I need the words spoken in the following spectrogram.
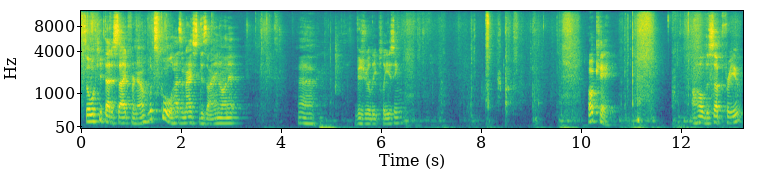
So we'll keep that aside for now. Looks cool, has a nice design on it. Uh, visually pleasing. Okay, I'll hold this up for you.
